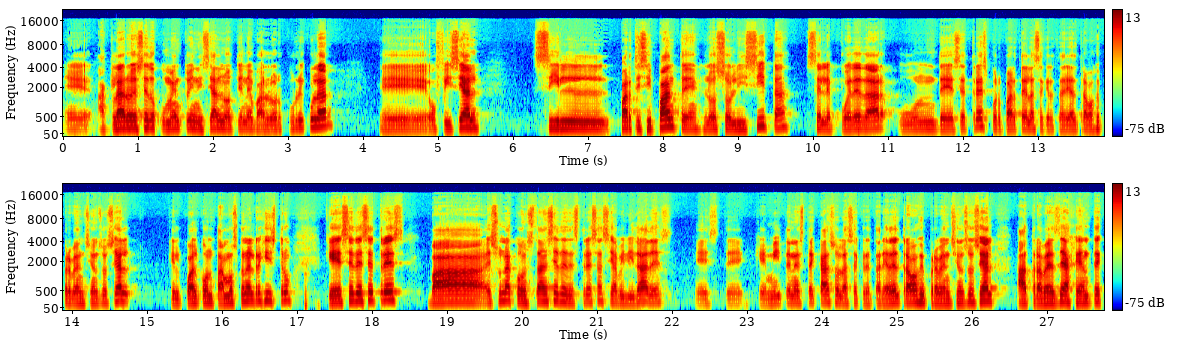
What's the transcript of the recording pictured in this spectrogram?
Eh, aclaro, ese documento inicial no tiene valor curricular oficial. Si el participante lo solicita, se le puede dar un DS3 por parte de la Secretaría del Trabajo y Prevención Social, el cual contamos con el registro, que ese DS3 va, es una constancia de destrezas y habilidades este, que emite en este caso la Secretaría del Trabajo y Prevención Social a través de agentes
